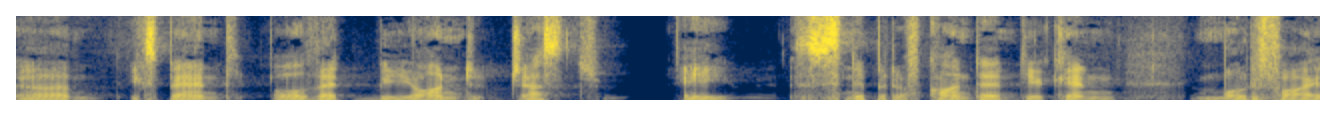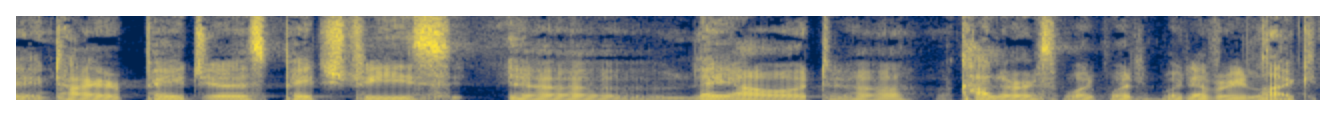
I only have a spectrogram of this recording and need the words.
um, expand all that beyond just a snippet of content. You can modify entire pages, page trees, uh, layout, uh, colors, what, what, whatever you like,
